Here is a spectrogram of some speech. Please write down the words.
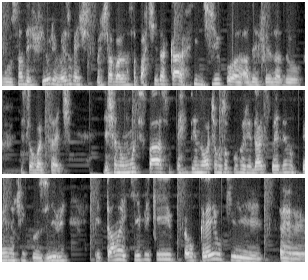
o Sander Fury, mesmo que a gente, a gente trabalhou nessa partida, cara, ridícula a defesa do Stronghold 7. Deixando muito espaço, perdendo ótimas oportunidades, perdendo pênalti, inclusive. Então, é uma equipe que eu creio que é,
